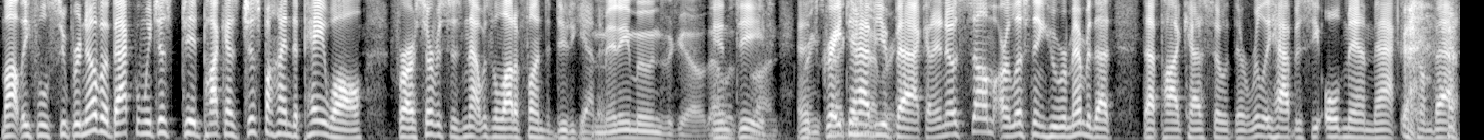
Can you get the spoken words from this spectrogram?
Motley Fool Supernova back when we just did podcasts just behind the paywall for our services, and that was a lot of fun to do together. Many moons ago. That Indeed. was fun. And it's great to have you back. And I know some are listening who remember that that podcast, so they're really happy to see old man Max come back.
